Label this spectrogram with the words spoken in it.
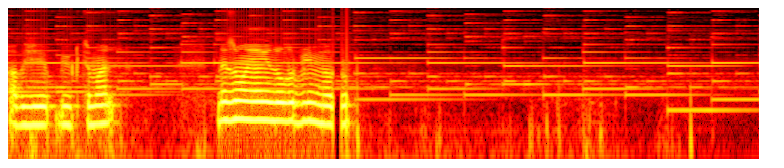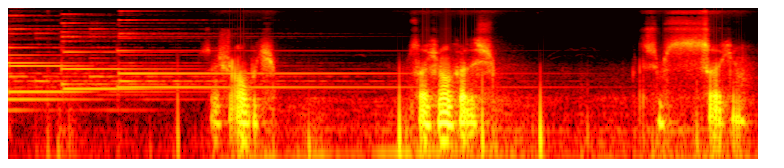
PUBG büyük ihtimal. Ne zaman yayında olur bilmiyorum. Şunu al bakayım. Sakin ol kardeşim. Kardeşim sakin ol.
